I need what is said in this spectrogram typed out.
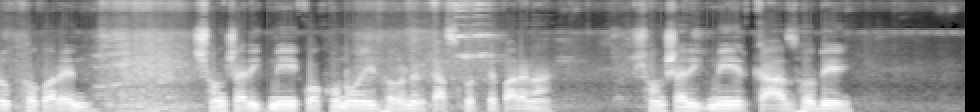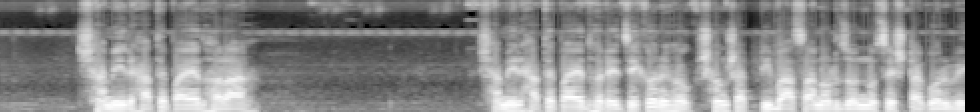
লক্ষ্য করেন, সংসারিক মেয়ে কখনো এই ধরনের কাজ করতে পারে না। সংসারিক মেয়ের কাজ হবে স্বামীর হাতে পায়ে ধরা স্বামীর হাতে পায়ে ধরে যে করে হোক সংসারটি বাঁচানোর জন্য চেষ্টা করবে।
